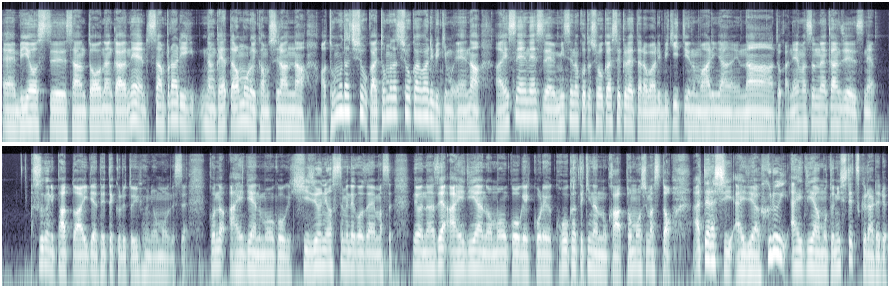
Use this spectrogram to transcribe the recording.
えー、美容室さんとなんかね、スタンプラリーなんかやったらおもろいかもしらんな。あ、友達紹介、友達紹介割引もええな。あ、SNS で店のこと紹介してくれたら割引っていうのもありなんやなとかね。まあ、そんな感じでですね。すぐにパッとアイデア出てくるというふうに思うんです。このアイデアの猛攻撃、非常におすすめでございます。ではなぜアイディアの猛攻撃、これが効果的なのかと申しますと、新しいアイデア、古いアイデアを元にして作られる。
